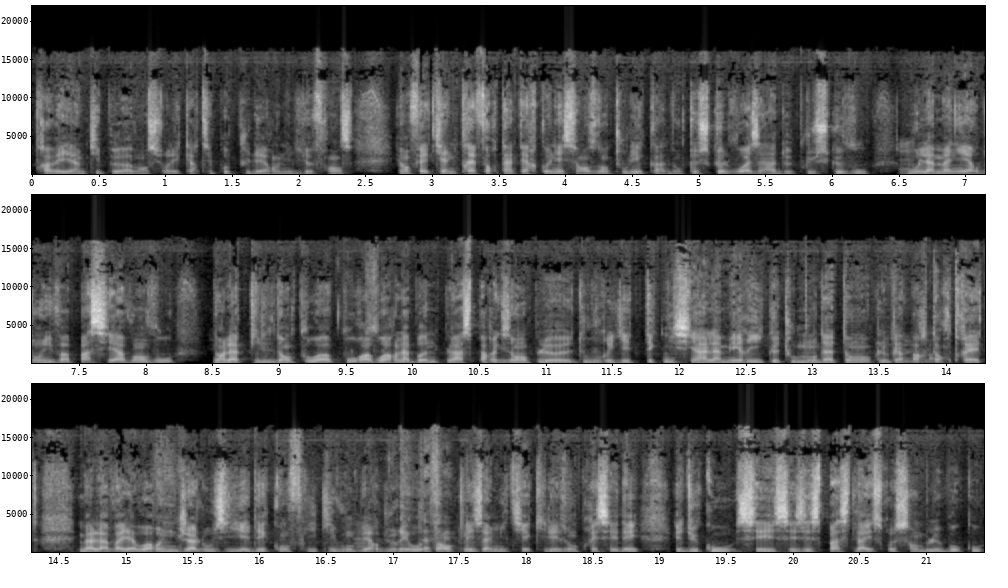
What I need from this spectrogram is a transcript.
travaillé un petit peu avant sur les quartiers populaires en Ile-de-France, et en fait, il y a une très forte interconnaissance dans tous les cas. Donc, ce que le voisin a de plus que vous, ou la manière dont il va passer avant vous dans la pile d'emploi pour avoir la bonne place, par exemple, euh, d'ouvrier, de technicien à la mairie que tout le monde attend, que le gars parte en retraite, ben là, va y avoir une jalousie et des conflits qui vont mmh, perdurer autant que les amitiés qui les ont précédés. Et du coup, ces, ces espaces-là, ils se ressemblent beaucoup.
